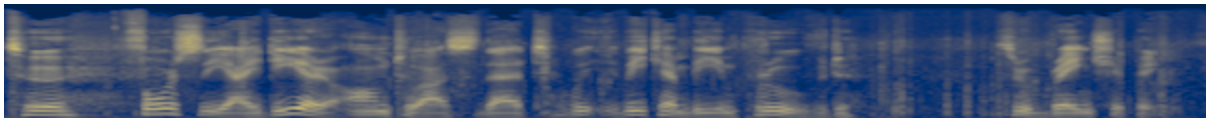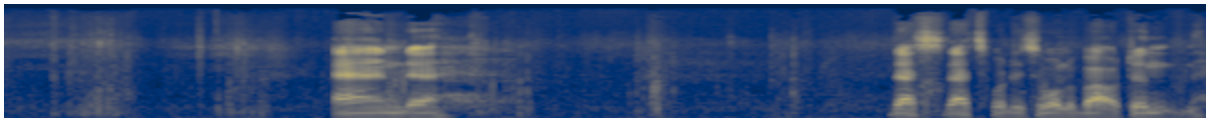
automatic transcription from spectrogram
to force the idea onto us that we, we can be improved through brain chipping and uh, that's that's what it's all about. And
